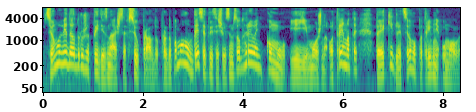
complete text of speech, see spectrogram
В цьому відео, друже, ти дізнаєшся всю правду про допомогу в 10 тисяч 800 гривень, кому її можна отримати та які для цього потрібні умови.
